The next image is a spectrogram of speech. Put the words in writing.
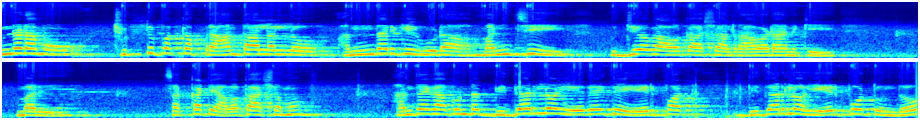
ఉండడము చుట్టుపక్క ప్రాంతాలలో అందరికీ కూడా మంచి ఉద్యోగ అవకాశాలు రావడానికి మరి చక్కటి అవకాశము. అంతేకాకుండా బిదర్లో ఏదైతే ఎయిర్పోర్ట్ బిదర్లో ఎయిర్పోర్ట్ ఉందో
